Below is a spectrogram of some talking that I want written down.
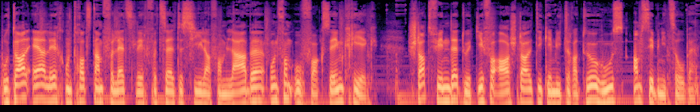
Brutal ehrlich und trotzdem verletzlich erzählt Sila vom Leben und vom Aufwachsen im Krieg. Stattfindet tut die Veranstaltung im Literaturhaus am 7. oben.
